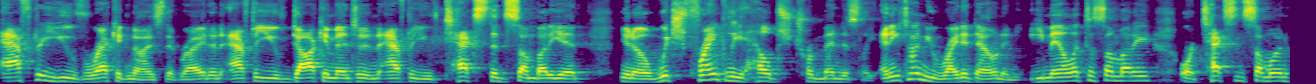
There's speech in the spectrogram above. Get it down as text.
after you've recognized it, right? And after you've documented and after you've texted somebody it, you know, which frankly helps tremendously. Anytime you write it down and email it to somebody or text it someone,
